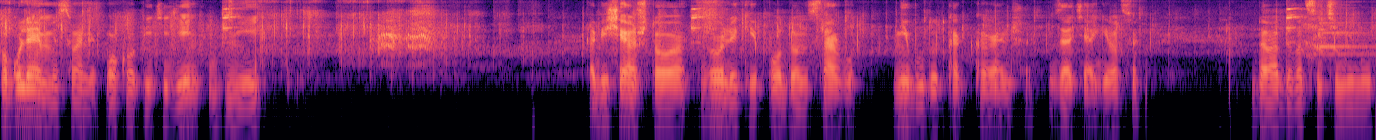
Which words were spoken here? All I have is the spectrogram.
Погуляем мы с вами около пяти день, дней. Обещаю, что ролики по Дон Сарву не будут, как раньше, затягиваться до 20 минут.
